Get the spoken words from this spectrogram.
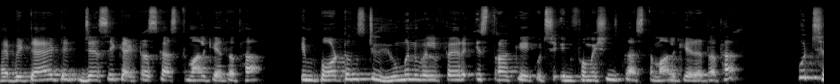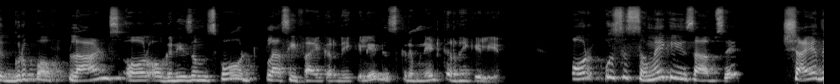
हैबिटेट जैसे कैरेक्टर्स का इस्तेमाल किया जाता था इंपॉर्टेंस टू ह्यूमन वेलफेयर इस तरह के कुछ इंफॉर्मेशन का इस्तेमाल किया जाता था। कुछ ग्रुप ऑफ़ प्लांट्स और ऑर्गेनिजम्स को क्लासीफाई करने के लिए डिस्क्रिमिनेट करने के लिए। और उस समय के हिसाब से शायद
